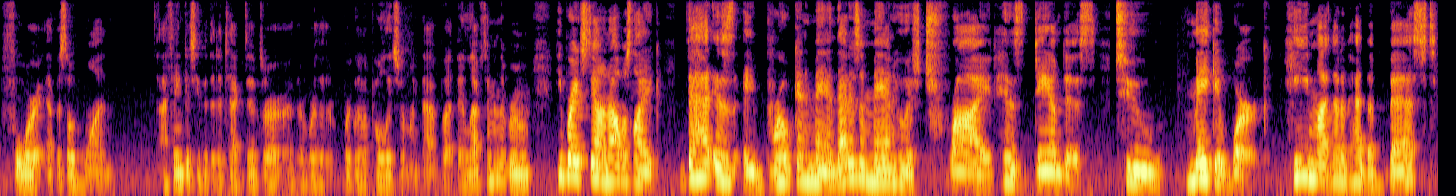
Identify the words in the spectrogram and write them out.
for episode one, I think it's either the detectives or, or the, the regular police or something like that. But they left him in the room. He breaks down, and I was like, that is a broken man. That is a man who has tried his damnedest to make it work. He might not have had the best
